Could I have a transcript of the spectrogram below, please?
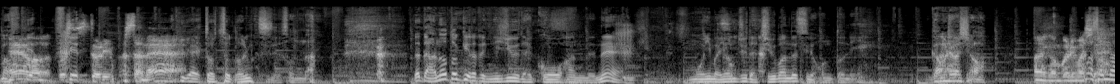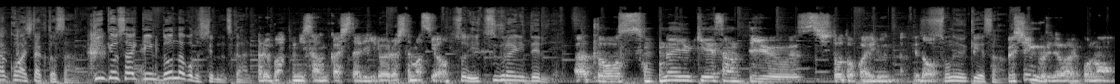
まねえ老け年取りましたね。いやちょっとおりますよそんな。だってあの時だって20代後半でねもう今40代中盤ですよ本当に。頑張りましょう、はい頑張りままあ、したそんな小橋拓人さん。近況最近どんなことしてるんですか？アルバムに参加したりいろいろしてますよ。それいつぐらいに出るの？あと曽根幸恵さんっていう人とかいるんだけど曽根幸恵さん。シングルじゃないかな。へ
